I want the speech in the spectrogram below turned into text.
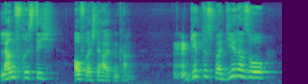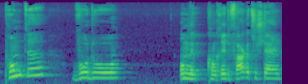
langfristig aufrechterhalten kann. Mhm. Gibt es bei dir da so Punkte, wo du, um eine konkrete Frage zu stellen,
